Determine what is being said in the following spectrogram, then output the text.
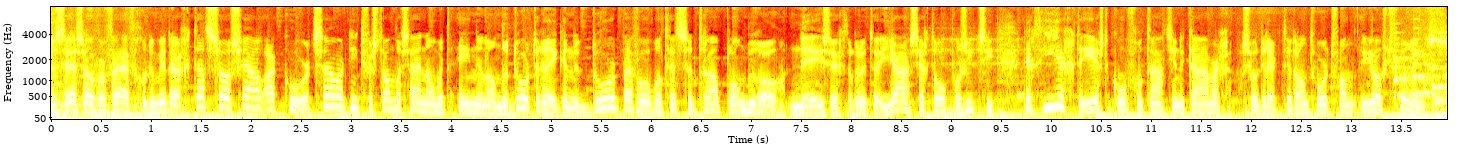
6 over 5, goedemiddag. Dat sociaal akkoord. Zou het niet verstandig zijn om het een en ander door te rekenen... door bijvoorbeeld het Centraal Planbureau? Nee, zegt Rutte. Ja, zegt de oppositie. Ligt hier de eerste confrontatie in de Kamer. Zo direct het antwoord van Joost Vullings.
